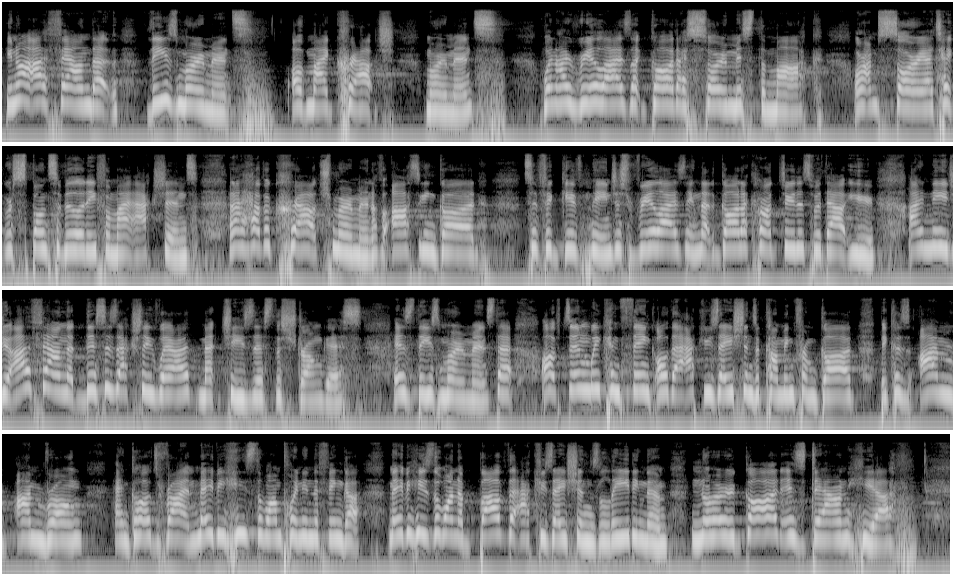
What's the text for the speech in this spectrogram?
You know, I found that these moments of my crouch moments, when I realize that God, I so missed the mark or I'm sorry, I take responsibility for my actions. And I have a crouch moment of asking God to forgive me and just realizing that, God, I can't do this without you. I need you. I found that this is actually where I've met Jesus the strongest, is these moments that often we can think, oh, the accusations are coming from God because I'm, I'm wrong and God's right. Maybe He's the one pointing the finger. Maybe He's the one above the accusations leading them. No, God is down here.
